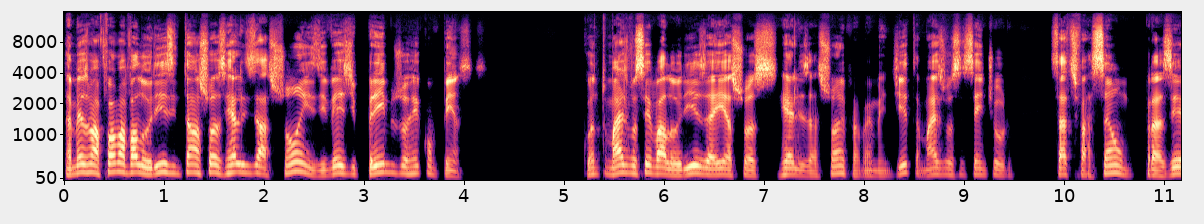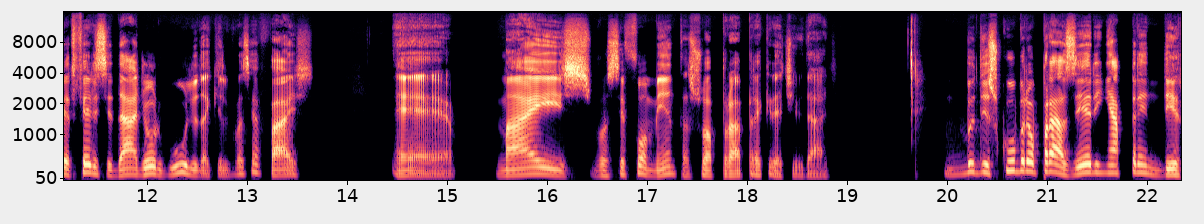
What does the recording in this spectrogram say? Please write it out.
Da mesma forma, valorize então as suas realizações em vez de prêmios ou recompensas. Quanto mais você valoriza aí as suas realizações, propriamente dita, mais você sente satisfação, prazer, felicidade, orgulho daquilo que você faz, é, mais você fomenta a sua própria criatividade. Descubra o prazer em aprender.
